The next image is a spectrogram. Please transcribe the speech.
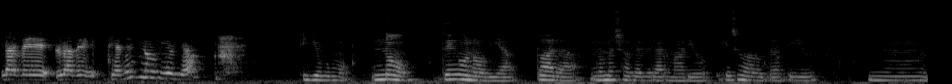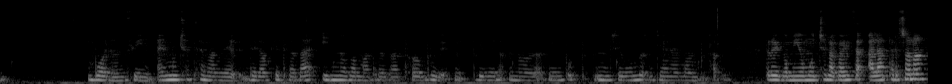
La de, la de, ¿tienes novio ya? Y yo como, no, tengo novia. Para, no me saques del armario. Que eso es otra, tío. Mm, bueno, en fin, hay muchos temas de, los que tratar y no vamos a tratar todo porque primero no da tiempo, en segundo ya no hemos empezado. Recomiendo mucho la cabeza a las personas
